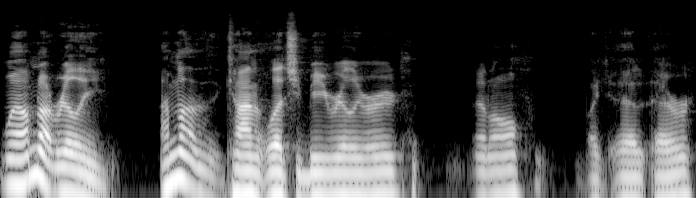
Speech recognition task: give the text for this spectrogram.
Well, I'm not really. I'm not the kind that lets you be really rude at all, like ever.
